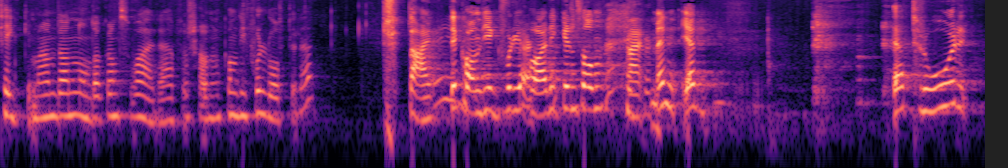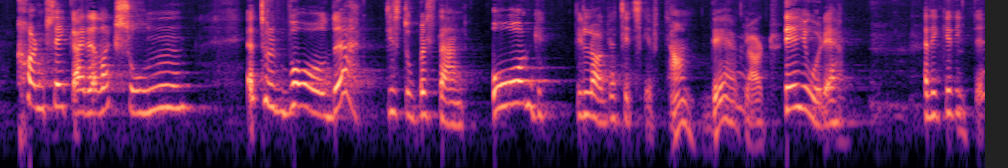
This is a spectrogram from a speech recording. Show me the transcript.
tenke meg om det er noen som kan svare her for sammen. Kan de få lov til det? Nei, det kan de ikke, for de har ikke en sånn Men jeg, jeg tror kanskje ikke er redaksjonen Jeg tror både de sto på stand, og de laget tidsskrift. Ja, det er klart. Det gjorde de. Er det ikke riktig?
